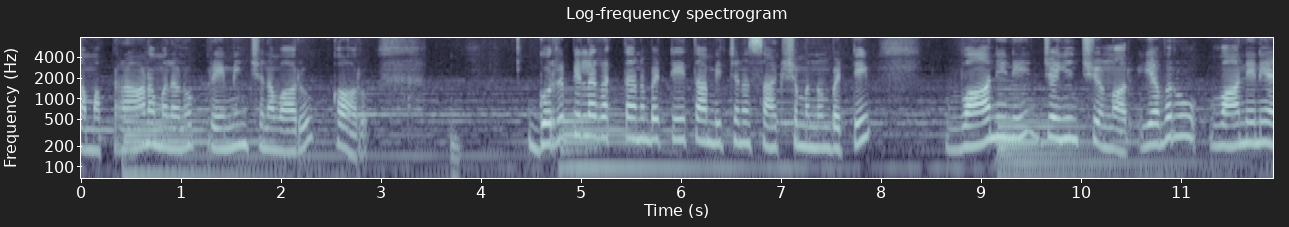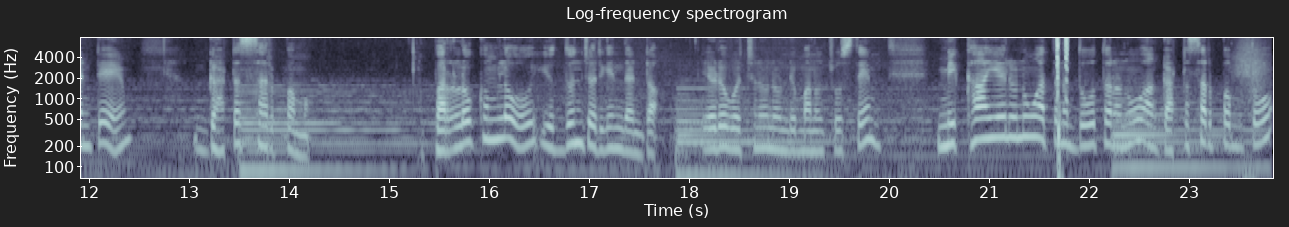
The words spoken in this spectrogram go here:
తమ ప్రాణములను ప్రేమించిన వారు కారు. గొర్రెపిల్ల రక్తాన్ని బట్టి తామిచ్చిన సాక్ష్యమును బట్టి వాణిని జయించి ఉన్నారు. ఎవరు వాణిని అంటే ఘట సర్పము పరలోకంలో యుద్ధం జరిగిందంట. ఏడో వచనం నుండి మనం చూస్తే మిఖాయేలును అతని దూతలను ఆ ఘట సర్పంతో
